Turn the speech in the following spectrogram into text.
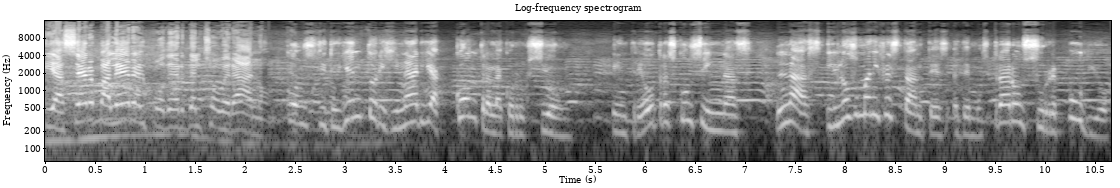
y hacer valer el poder del soberano. Constituyente originaria contra la corrupción. Entre otras consignas, las y los manifestantes demostraron su repudio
